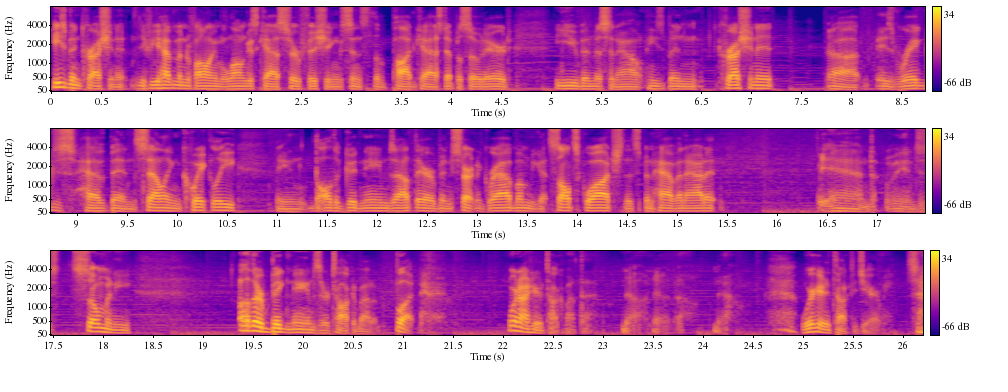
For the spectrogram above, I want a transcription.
he's been crushing it. If you haven't been following the longest cast surf fishing since the podcast episode aired, you've been missing out. He's been crushing it. Uh, his rigs have been selling quickly. I mean, all the good names out there have been starting to grab them. You got Salt Squatch that's been having at it, and I mean, just so many other big names that are talking about it. But we're not here to talk about that. No, no, no, no. We're here to talk to Jeremy. So,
